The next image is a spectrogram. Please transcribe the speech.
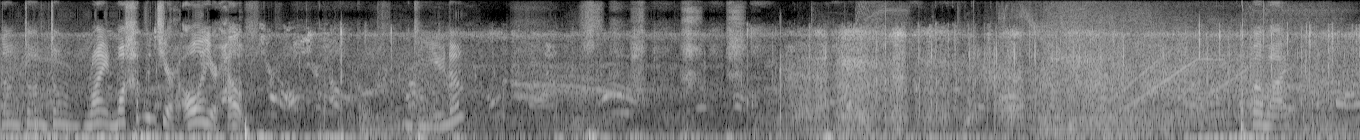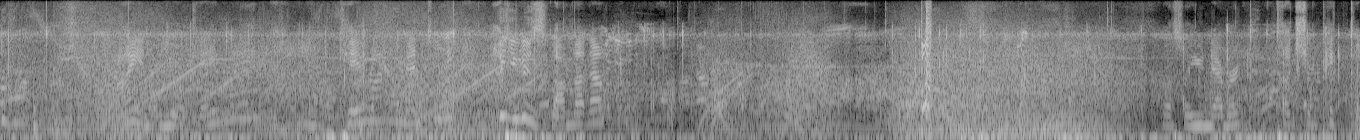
Don't, don't, don't. Ryan, what happened to your all your health? Do you know? Bye bye okay, Ryan, mentally? Are you gonna spam that now? Also, you never touch your piccolo.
